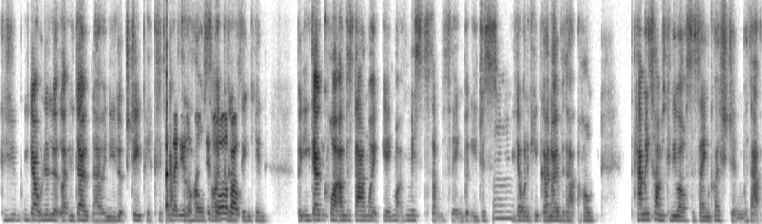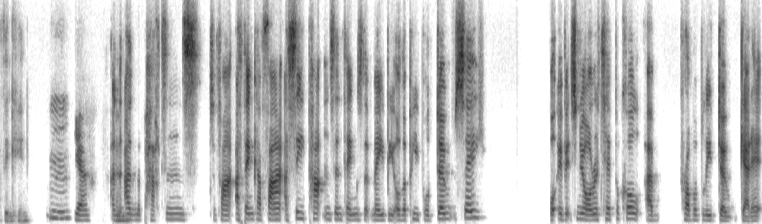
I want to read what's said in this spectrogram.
because you, you don't want to look like you don't know and you look stupid because it's And back then to you the look- whole it's all cycle about- of thinking, but you don't quite understand where you might have missed something, but you just Mm. you don't want to keep going over that whole. How many times can you ask the same question without thinking? Yeah. And Um, and the patterns to find i think i find i see patterns in things that maybe other people don't see but if it's neurotypical i probably don't get it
